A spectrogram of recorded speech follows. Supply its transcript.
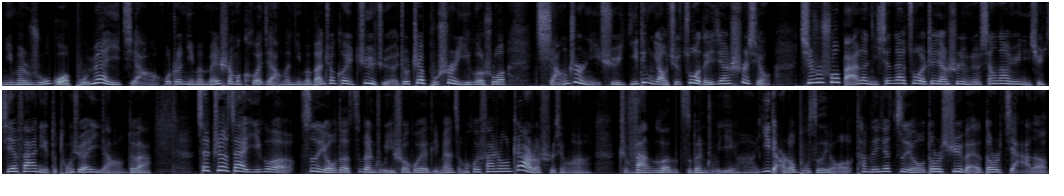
你们如果不愿意讲，或者你们没什么可讲的，你们完全可以拒绝。就这不是一个说强制你去一定要去做的一件事情。其实说白了，你现在做的这件事情，就相当于你去揭发你的同学一样，对吧？”在这，在一个自由的资本主义社会里面，怎么会发生这样的事情啊？这万恶的资本主义，哈，一点都不自由。他们那些自由都是虚伪的，都是假的，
